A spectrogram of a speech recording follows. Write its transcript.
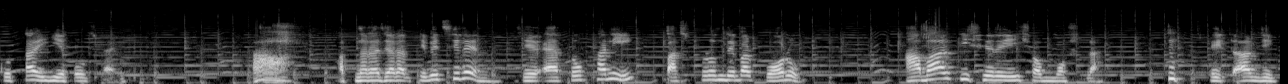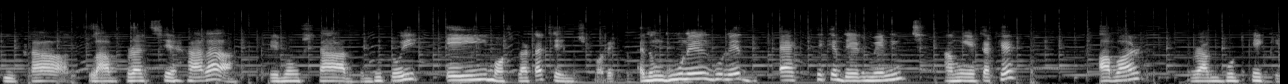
কোথায় গিয়ে পৌঁছায়? আহ, আপনারা যারা ভেবেছিলেন যে এতখানি পাঁচফোড়ন দেবার পরও আবার কিসের এই সব মশলা? এটার যে কি লাভরা চেহারা এবং স্বাদ দুটোই এই মশলাটা চেঞ্জ করে। একদম গুনে গুনে এক থেকে দেড় মিনিট আমি এটাকে আবার রাখব ঢেকে।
